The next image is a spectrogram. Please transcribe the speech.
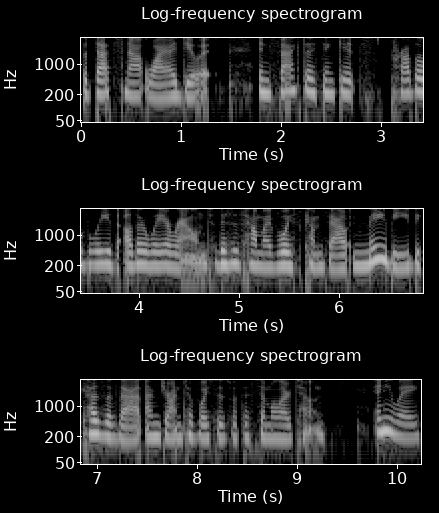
but that's not why I do it. In fact, I think it's probably the other way around. This is how my voice comes out, and maybe because of that, I'm drawn to voices with a similar tone. Anyway,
